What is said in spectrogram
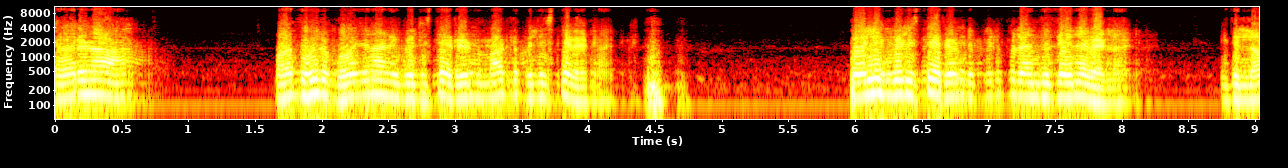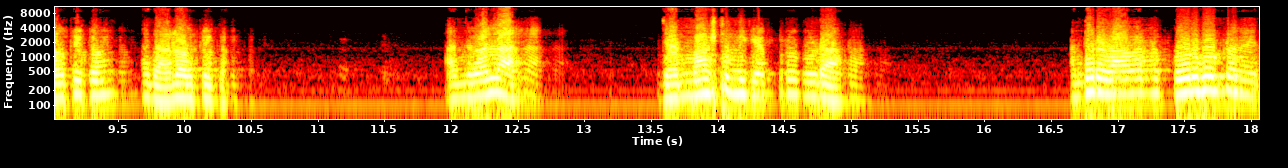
ఎవరైనా బంధువులు భోజనానికి పిలిస్తే రెండు మాటలు పిలిస్తే వెళ్ళాలి. పెళ్ళికి పిలిస్తే రెండు పిలుపులు అందితేనే వెళ్ళాలి. ఇది లౌకికం అది అలౌకికం. అందువల్ల జన్మాష్టమికి ఎప్పుడు కూడా అందరూ రావాలని కోరుకుంటూనే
